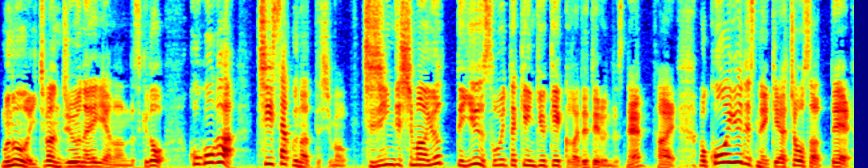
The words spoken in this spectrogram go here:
ものの一番重要なエリアなんですけど、ここが小さくなってしまう、縮んでしまうよっていうそういった研究結果が出てるんですね。はい。まあ、こういうですね、調査って、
